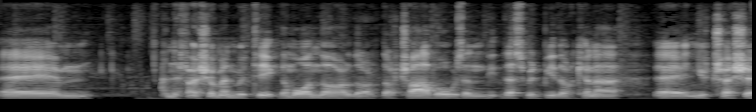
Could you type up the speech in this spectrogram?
um, and the fishermen would take them on their, their, their travels and this would be their kind of uh, nutrition.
